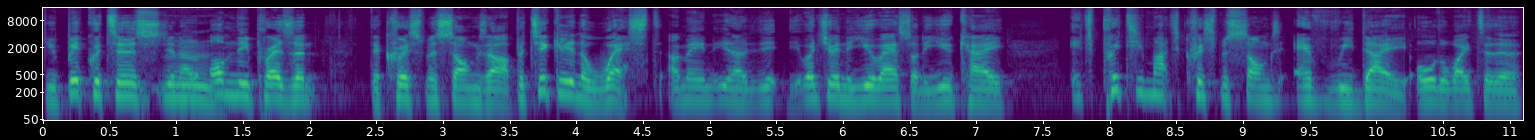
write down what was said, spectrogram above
ubiquitous, you know, mm. omnipresent the Christmas songs are, particularly in the West. I mean, you know, once you're in the US or the UK, it's pretty much Christmas songs every day, all the way to the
